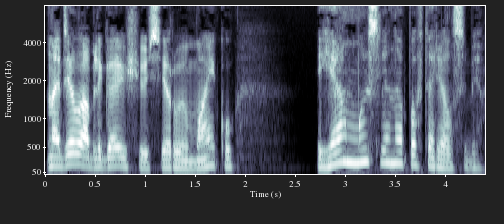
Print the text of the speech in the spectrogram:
надела облегающую серую майку. Я мысленно повторял себе.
